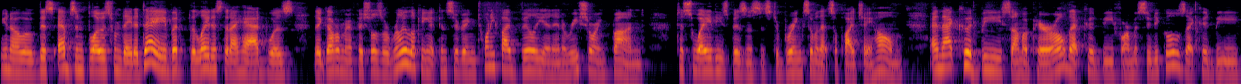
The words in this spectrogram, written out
you know, this ebbs and flows from day to day, but the latest that I had was that government officials are really looking at considering 25 billion in a reshoring fund to sway these businesses to bring some of that supply chain home. And that could be some apparel, that could be pharmaceuticals, that could be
